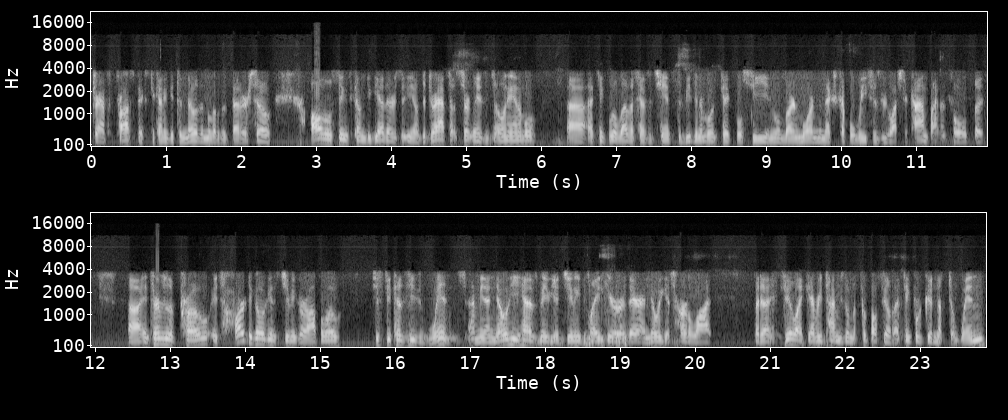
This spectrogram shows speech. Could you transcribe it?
draft prospects to kind of get to know them a little bit better. So all those things come together. You know, the draft certainly is its own animal. Uh, I think Will Levis has a chance to be the number one pick. We'll see, and we'll learn more in the next couple of weeks as we watch the combine unfold. But uh, in terms of the pro, it's hard to go against Jimmy Garoppolo just because he's wins. I mean, I know he has maybe a Jimmy play here or there. I know he gets hurt a lot, but I feel like every time he's on the football field, I think we're good enough to win,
